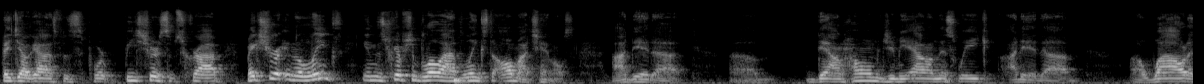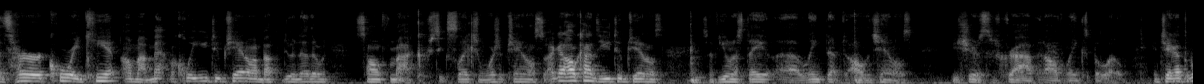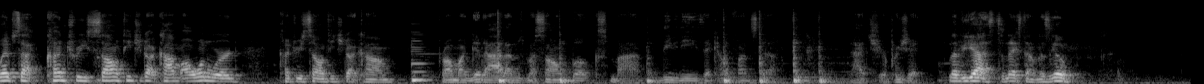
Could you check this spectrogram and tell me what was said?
Thank y'all guys for the support. Be sure to subscribe. Make sure in the links in the description below, I have links to all my channels. I did uh, um, Down Home, Jimmy Allen this week. I did uh, uh, Wild as Her, Corey Kent on my Matt McCoy YouTube channel. I'm about to do another one, song for my Acoustic Selection Worship channel. So I got all kinds of YouTube channels. So if you want to stay uh, linked up to all the channels, be sure to subscribe at all the links below. And check out the website, countrysongteacher.com, all one word, countrysongteacher.com for all my good items, my song books, my DVDs, that kind of fun stuff. I'd sure appreciate it. Love you guys. Till next time. Let's go.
